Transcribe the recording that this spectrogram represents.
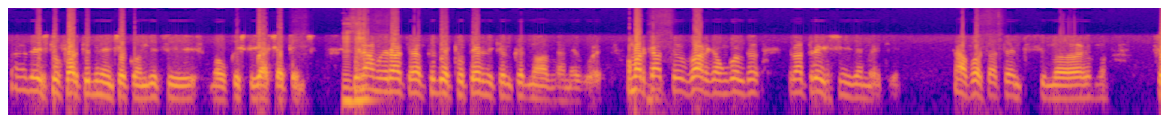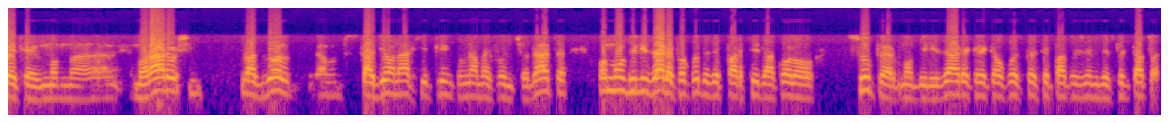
deci știu foarte bine în ce condiții au câștigat și atunci. Uh-huh. Dinamo era atât de puternic încât nu avea nevoie. A marcat Varga un gol de, de la 35 de metri. A fost atent mă, fețe Moraru și luat gol, stadion arhiplin cum n-a mai fost niciodată, o mobilizare făcută de partid acolo, super mobilizare, cred că au fost peste 40.000 de spectatori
